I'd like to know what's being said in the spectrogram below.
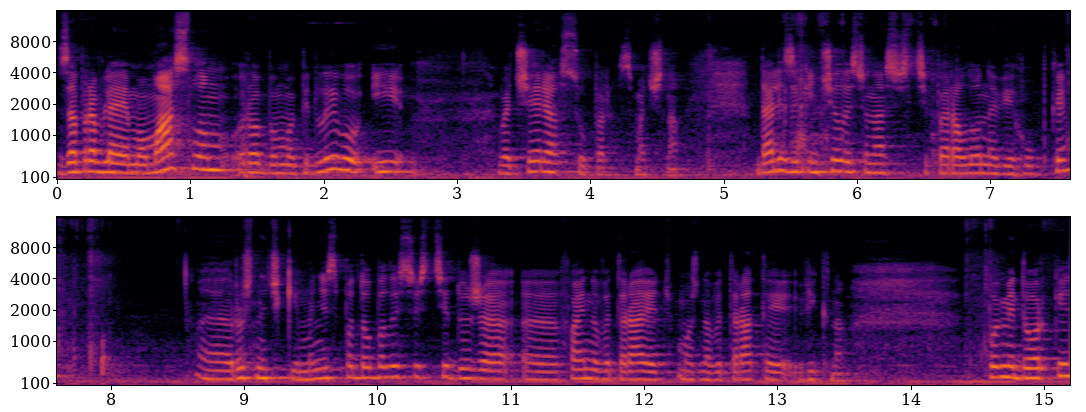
Заправляємо маслом, робимо підливу і вечеря супер смачна. Далі закінчились у нас ось ці поролонові губки. Е, Рушнички мені сподобались ось ці, дуже е, файно витирають, можна витирати вікна. Помідорки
